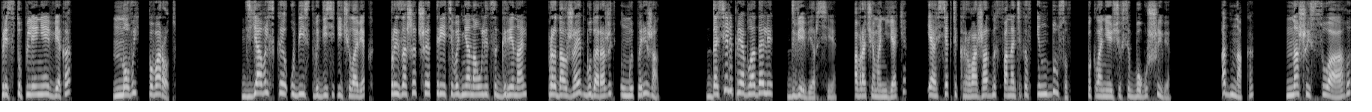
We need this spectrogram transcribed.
Преступление века. Новый поворот. Дьявольское убийство десяти человек, произошедшее третьего дня на улице Греналь, продолжает будоражить умы парижан. Доселе преобладали две версии о враче-маньяке и о секте кровожадных фанатиков-индусов, поклоняющихся богу Шиве. Однако нашей Суар,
